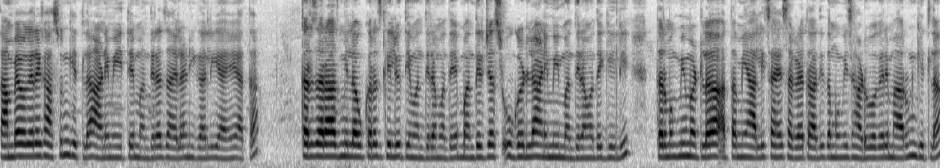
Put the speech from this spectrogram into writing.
तांब्या वगैरे घासून घेतला आणि मी इथे मंदिरात जायला निघाली आहे आता. तर जरा आज मी लवकरच गेली होती मंदिरामध्ये. मंदिर जस्ट उघडलं आणि मी मंदिरामध्ये गेली. तर मग मी म्हटलं आता मी आलीच आहे सगळ्यात आधी तर मग मी झाडू वगैरे मारून घेतला.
